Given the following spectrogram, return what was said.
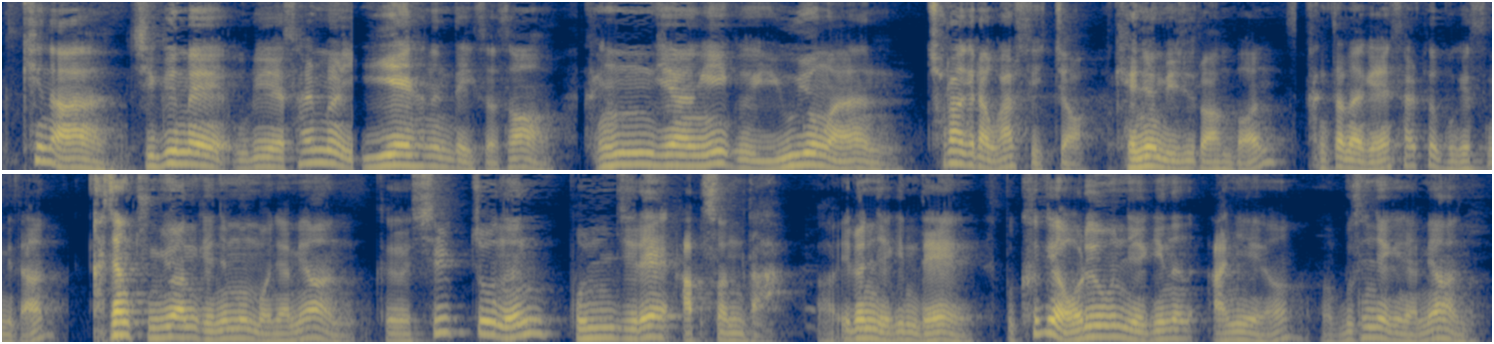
특히나 지금의 우리의 삶을 이해하는 데 있어서 굉장히 그 유용한 철학이라고 할 수 있죠. 개념 위주로 한번 간단하게 살펴보겠습니다. 가장 중요한 개념은 뭐냐면 그 실존은 본질에 앞선다. 어, 이런 얘기인데 뭐 크게 어려운 얘기는 아니에요. 어, 무슨 얘기냐면 어,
